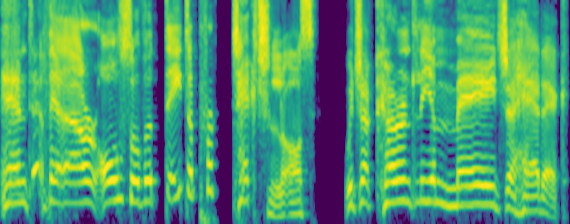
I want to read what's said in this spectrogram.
And there are also the data protection laws, which are currently a major headache.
